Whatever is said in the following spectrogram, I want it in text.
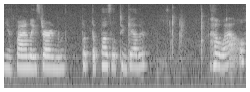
You're finally starting to put the puzzle together. Oh wow.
